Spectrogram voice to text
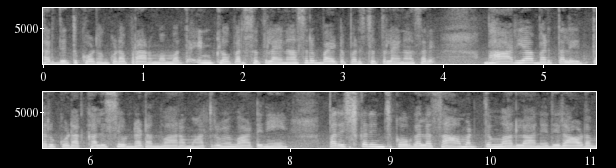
సర్దిద్దుకోవడం కూడా ప్రారంభం అవుతాయి. ఇంట్లో పరిస్థితులైనా సరే బయట పరిస్థితులైనా సరే భార్య భర్తలు ఇద్దరు కూడా కలిసి ఉండటం ద్వారా మాత్రమే వాటిని పంచుకోగల సామర్థ్యం వారిలో అనేది రావడం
